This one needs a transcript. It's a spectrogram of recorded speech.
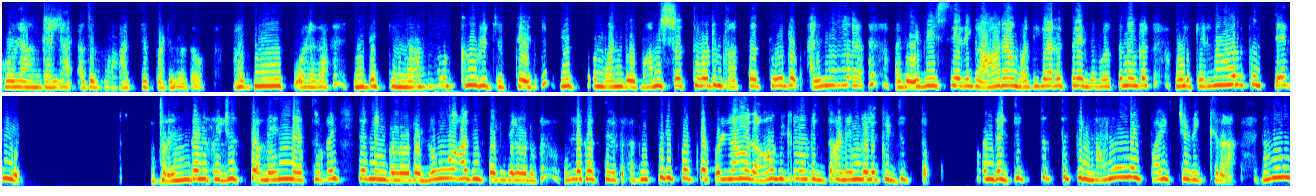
கூழாங்கல்ல அது மாற்றப்படுவதோ? அதே போலதான் இன்றைக்கு நமக்கு ஒரு யுத்த யுத்தம் வந்து மாமிசத்தோடும் ரத்தத்தோடும் அல்ல. அது எபிசியரிங்க ஆறாம் அதிகாரத்துல இந்த வசனங்கள் உங்களுக்கு எல்லாருக்கும் தெரியும். அப்புறம் எங்களுக்கு யுத்தம் என்ன? துறைத்தனங்களோட லோகாதிபதிகளோட உலகத்திற்கு அது இப்படிப்பட்ட பொல்லாத ஆவிகளோடும் தான் எங்களுக்கு யுத்தம். அந்த யுத்தத்துக்கு நம்மை பயிற்றுவிக்கிறார் நம்மை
